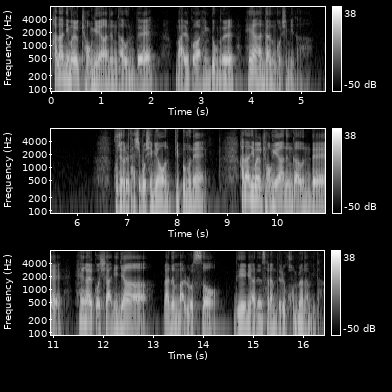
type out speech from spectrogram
하나님을 경외하는 가운데 말과 행동을 해야 한다는 것입니다. 구절을 다시 보시면 뒷부분에 하나님을 경외하는 가운데 행할 것이 아니냐라는 말로써 느헤미야는 사람들을 권면합니다.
